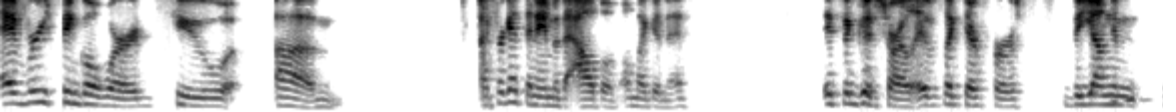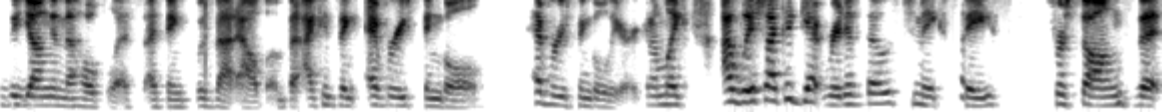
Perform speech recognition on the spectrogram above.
every single word to um I forget the name of the album. Oh my goodness. It's a good Charlotte. It was like their first The Young and mm-hmm. The Young and the Hopeless, I think was that album. But I can sing every single every single lyric. And I'm like, I wish I could get rid of those to make space for songs that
